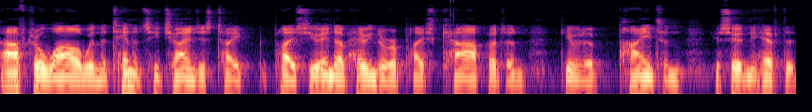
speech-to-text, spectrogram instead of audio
after a while, when the tenancy changes take place, you end up having to replace carpet and give it a paint and you certainly have to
